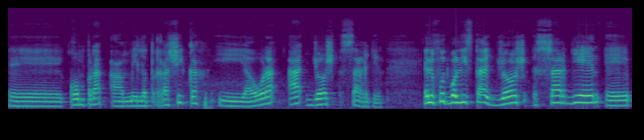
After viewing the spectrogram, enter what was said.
eh, compra a Milot Rashika y ahora a Josh Sargent. El futbolista Josh Sargent eh,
